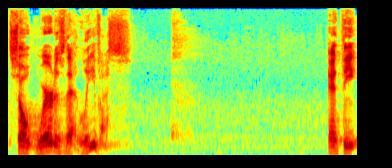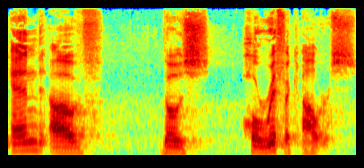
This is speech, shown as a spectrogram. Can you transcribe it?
So, where does that leave us? At the end of those horrific hours,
